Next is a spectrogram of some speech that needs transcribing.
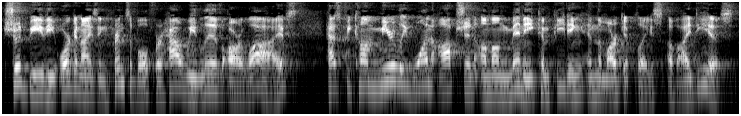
should be the organizing principle for how we live our lives, has become merely one option among many competing in the marketplace of ideas.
